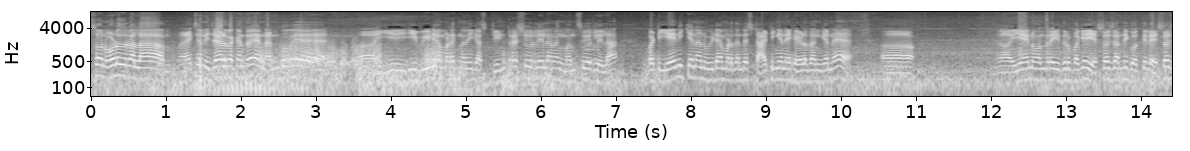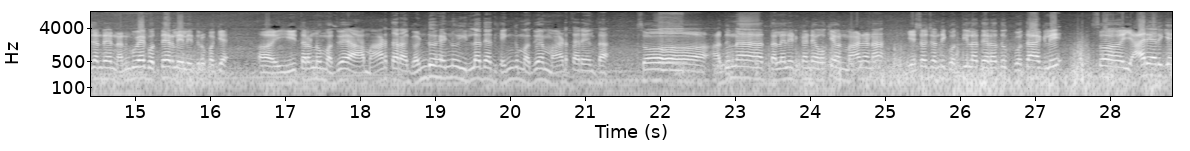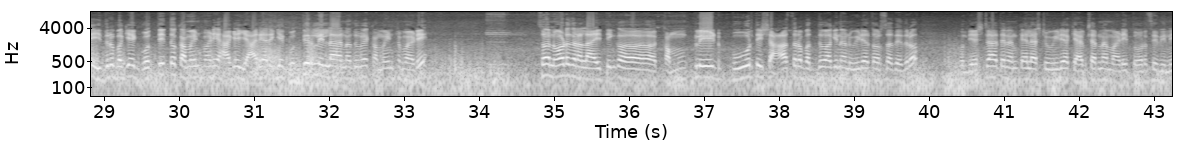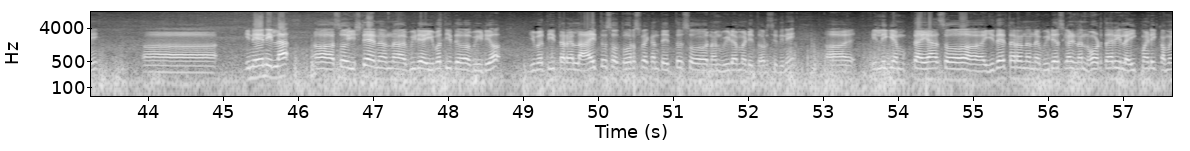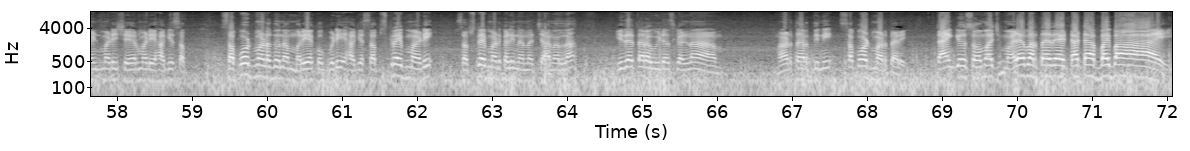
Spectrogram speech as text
so ನೋಡಿದ್ರಲ್ಲ ಆ್ಯಕ್ಚುಲಿ ನಿಜ ಹೇಳ್ಬೇಕಂದ್ರೆ ನನಗೂ ಈ ಈ ವಿಡಿಯೋ ಮಾಡೋಕ್ಕೆ ನನಗೆ ಅಷ್ಟು ಇಂಟ್ರೆಸ್ಟು ಇರಲಿಲ್ಲ, ನಂಗೆ ಮನಸ್ಸು ಇರಲಿಲ್ಲ. ಬಟ್ ಏನಕ್ಕೆ ನಾನು ವಿಡಿಯೋ ಮಾಡ್ದಂದ್ರೆ ಸ್ಟಾರ್ಟಿಂಗೇ ಹೇಳ್ದಂಗೆ ಏನು ಅಂದರೆ ಇದ್ರ ಬಗ್ಗೆ ಎಷ್ಟೋ ಜನರಿಗೆ ಗೊತ್ತಿಲ್ಲ. ಎಷ್ಟೋ ಜನರೇ ನನಗೂ ಗೊತ್ತೇ ಇರಲಿಲ್ಲ ಇದ್ರ ಬಗ್ಗೆ. ಈ ಥರನೂ ಮದುವೆ ಮಾಡ್ತಾರ. ಗಂಡು ಹೆಣ್ಣು ಇಲ್ಲದೆ ಅದು ಹೆಂಗೆ ಮದುವೆ ಮಾಡ್ತಾರೆ ಅಂತ. ಸೊ ಅದನ್ನು ತಲೆಯಲ್ಲಿ ಇಟ್ಕೊಂಡೆ ಓಕೆ ಅವ್ನು ಮಾಡೋಣ. ಎಷ್ಟೋ ಜನರಿಗೆ ಗೊತ್ತಿಲ್ಲದೆ ಇರೋದು ಗೊತ್ತಾಗಲಿ. ಸೊ ಯಾರ್ಯಾರಿಗೆ ಇದ್ರ ಬಗ್ಗೆ ಗೊತ್ತಿತ್ತು ಕಮೆಂಟ್ ಮಾಡಿ, ಹಾಗೆ ಯಾರ್ಯಾರಿಗೆ ಗೊತ್ತಿರಲಿಲ್ಲ ಅನ್ನೋದುವೇ ಕಮೆಂಟ್ ಮಾಡಿ. ಸೊ ನೋಡಿದ್ರಲ್ಲ ಐ ಥಿಂಕ್ ಕಂಪ್ಲೀಟ್ ಪೂರ್ತಿ ಶಾಸ್ತ್ರಬದ್ಧವಾಗಿ ನಾನು ವೀಡಿಯೋ ತೋರಿಸೋದಿದ್ರು. ಒಂದು ಎಷ್ಟಾಗುತ್ತೆ ನನ್ನ ಕೈಲಿ ಅಷ್ಟು ವೀಡಿಯೋ ಕ್ಯಾಪ್ಚರ್ನ ಮಾಡಿ ತೋರಿಸಿದ್ದೀನಿ ಇನ್ನೇನಿಲ್ಲ. ಸೊ ಇಷ್ಟೇ ನನ್ನ ವೀಡಿಯೋ ಇವತ್ತಿದ್ದು ವೀಡಿಯೋ ಇವತ್ತು ಈ ಥರ ಎಲ್ಲ ಆಯಿತು ಸೊ ತೋರಿಸ್ಬೇಕಂತ ಇತ್ತು ಸೊ ನಾನು ವೀಡಿಯೋ ಮಾಡಿ ತೋರಿಸಿದ್ದೀನಿ ಇಲ್ಲಿಗೆ ಮುಕ್ತಾಯ. ಸೊ ಇದೇ ಥರ ನನ್ನ ವೀಡಿಯೋಸ್ಗಳನ್ನ ನೋಡ್ತಾ ಇರಿ ಲೈಕ್ ಮಾಡಿ ಕಮೆಂಟ್ ಮಾಡಿ ಶೇರ್ ಮಾಡಿ, ಹಾಗೆ ಸಪ್ ಸಪೋರ್ಟ್ ಮಾಡೋದು ನಾನು ಮರೆಯೋಕ್ಕೆ ಹೋಗ್ಬೇಡಿ. ಹಾಗೆ ಸಬ್ಸ್ಕ್ರೈಬ್ ಮಾಡಿ ಸಬ್ಸ್ಕ್ರೈಬ್ ಮಾಡ್ಕೊಳ್ಳಿ ನನ್ನ ಚಾನಲ್ನ ಇದೇ ಥರ ವೀಡಿಯೋಸ್ಗಳನ್ನ ಮಾಡ್ತಾ ಇರ್ತೀನಿ ಸಪೋರ್ಟ್ ಮಾಡ್ತಾರೆ ಥ್ಯಾಂಕ್ ಯು ಸೋ ಮಚ್ ಮಳೆ ಬರ್ತಾ ಇದೆ. Tata bye bye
